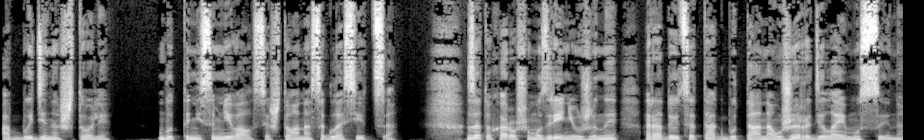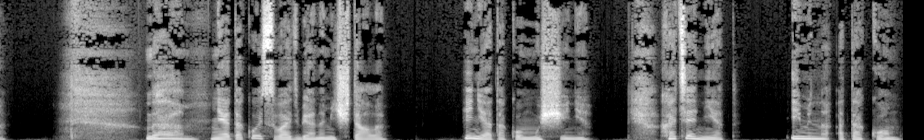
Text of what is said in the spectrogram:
обыденно, что ли, будто не сомневался, что она согласится. Зато хорошему зрению жены радуется так, будто она уже родила ему сына. Да, не о такой свадьбе она мечтала. И не о таком мужчине. Хотя нет, именно о таком.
